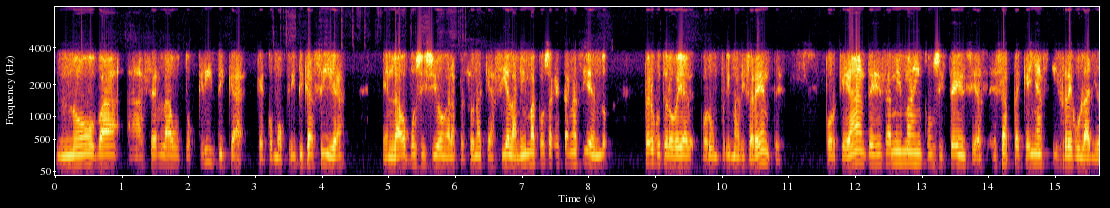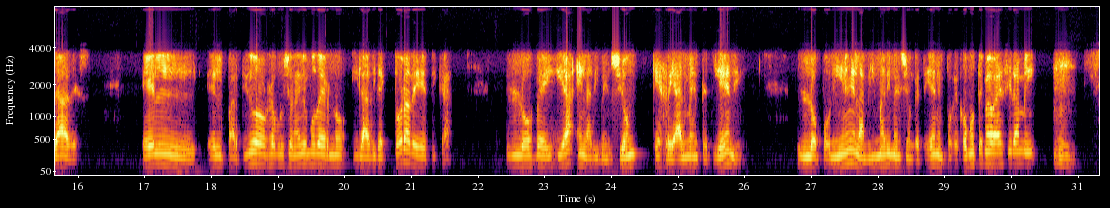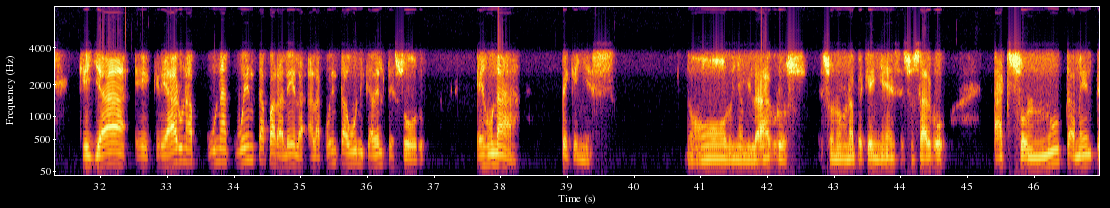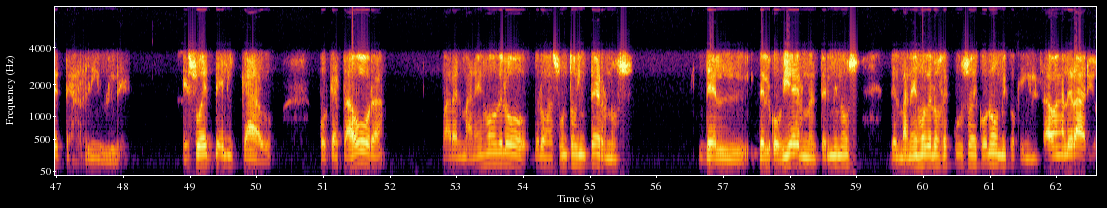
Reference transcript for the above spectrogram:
no va a hacer la autocrítica que como crítica hacía en la oposición a las personas que hacían la misma cosa que están haciendo, pero que usted lo veía por un prisma diferente. Porque antes esas mismas inconsistencias, esas pequeñas irregularidades, el, el Partido Revolucionario Moderno y la directora de ética los veía en la dimensión que realmente tienen. Lo ponían en la misma dimensión que tienen, porque ¿cómo usted me va a decir a mí que ya eh, crear una, una cuenta paralela a la cuenta única del Tesoro es una pequeñez? No, doña Milagros, eso no es una pequeñez, eso es algo absolutamente terrible. Eso es delicado, porque hasta ahora, para el manejo de, de los asuntos internos del, del gobierno en términos del manejo de los recursos económicos que ingresaban al erario,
